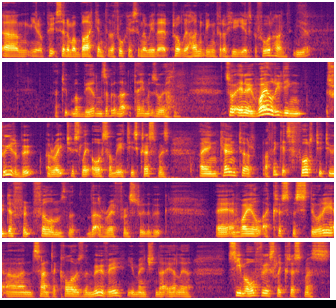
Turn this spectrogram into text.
um, you know, put cinema back into the focus in a way that it probably hadn't been for a few years beforehand. Yeah. I took my bearings about that time as well. So anyway, while reading through your book, A Righteously Awesome 80s Christmas, I encounter, I think it's 42 different films that, that are referenced through the book. Uh, and while A Christmas Story and Santa Claus the movie, you mentioned that earlier, seem obviously Christmas,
